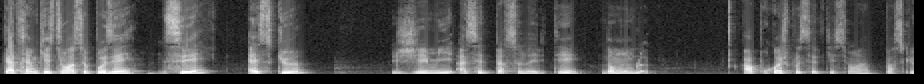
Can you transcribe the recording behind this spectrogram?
Quatrième question à se poser, c'est est-ce que j'ai mis assez de personnalité dans mon blog? Alors pourquoi je pose cette question-là? Parce que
